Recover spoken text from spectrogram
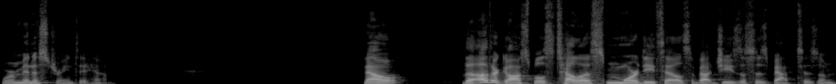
were ministering to him. Now, the other Gospels tell us more details about Jesus' baptism.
